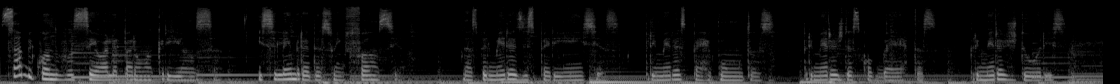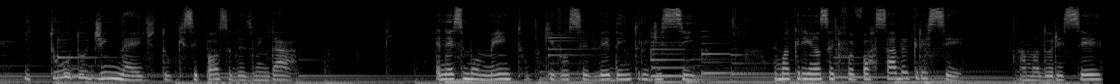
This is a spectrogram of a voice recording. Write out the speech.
sabe quando você olha para uma criança e se lembra da sua infância, das primeiras experiências, primeiras perguntas, primeiras descobertas, primeiras dores e tudo de inédito que se possa desvendar? É nesse momento que você vê dentro de si uma criança que foi forçada a crescer, amadurecer,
